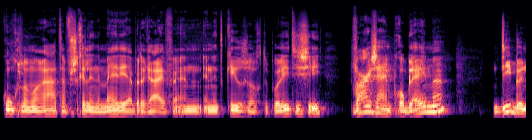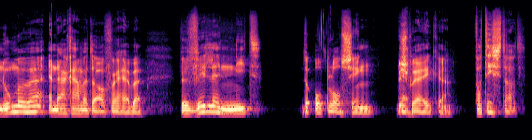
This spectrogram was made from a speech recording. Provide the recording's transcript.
conglomeraat aan verschillende mediabedrijven en, en het kielzog de politici. Waar zijn problemen? Die benoemen we en daar gaan we het over hebben. We willen niet de oplossing bespreken. Wat is dat?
